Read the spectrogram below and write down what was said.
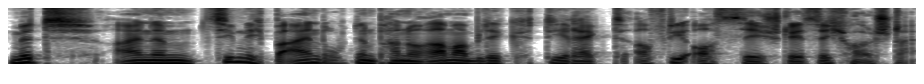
mit einem ziemlich beeindruckenden Panoramablick direkt auf die Ostsee Schleswig-Holstein.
